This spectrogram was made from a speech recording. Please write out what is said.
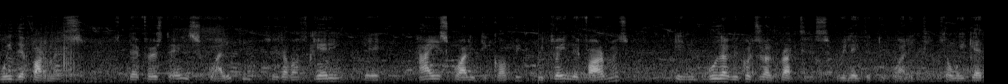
with the farmers. The first A is quality, so it's about getting the highest quality coffee. We train the farmers in good agricultural practices related to quality, so we get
